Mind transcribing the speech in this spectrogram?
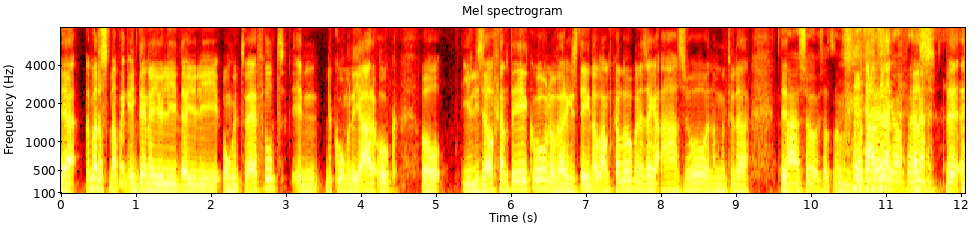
Ja, maar dat snap ik. Ik denk dat jullie, dat jullie ongetwijfeld in de komende jaren ook wel jullie zelf gaan tegenkomen of ergens tegen de lamp gaan lopen en zeggen, ah zo, en dan moeten we dat... dit- Ah, zo, is dat een Ah, dat, is de,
